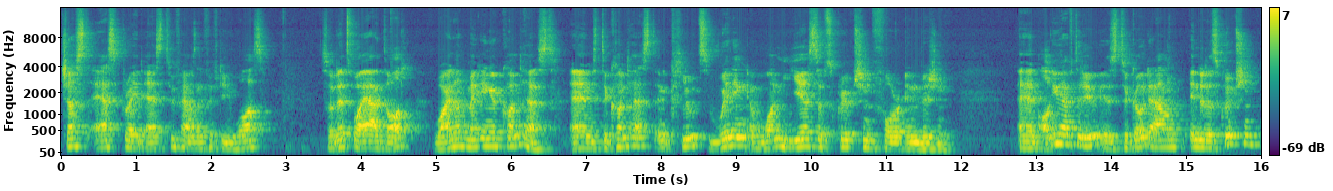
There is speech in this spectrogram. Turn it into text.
just as great as 2015 was. So that's why I thought why not making a contest? And the contest includes winning a one year subscription for InVision. And all you have to do is to go down in the description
